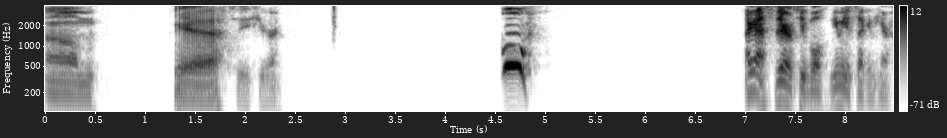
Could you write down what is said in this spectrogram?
Um, Yeah. let's see here. Woo! I got stairs, people. Give me a second here.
